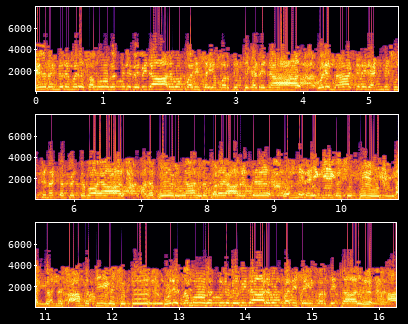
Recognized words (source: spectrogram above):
ഏതെങ്കിലും ഒരു സമൂഹത്തിൽ വ്യഭിചാരവും പലിശയും വർദ്ധിച്ചു കഴിഞ്ഞാൽ ഒരു നാട്ടിൽ രണ്ട് ശുദ്ധി നട്ടപ്പെട്ടു പോയാൽ പലപ്പോഴും ഞാനിത് പറയാറുണ്ട് ഒന്ന് ലൈംഗിക ശുദ്ധി മറ്റൊന്ന് സാമ്പത്തിക ശുദ്ധി. ഒരു സമൂഹത്തിൽ വ്യഭിചാരവും പലിശയും വർദ്ധിച്ചാൽ ആ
